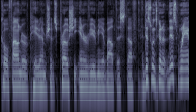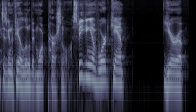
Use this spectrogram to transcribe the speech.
co-founder of Paid Memberships Pro, she interviewed me about this stuff. This one's gonna, this rant is gonna feel a little bit more personal. Speaking of WordCamp Europe,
